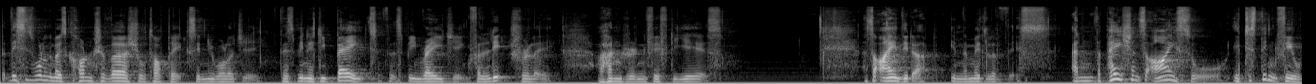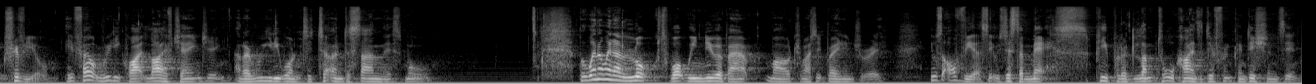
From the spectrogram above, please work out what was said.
But this is one of the most controversial topics in neurology. There's been a debate that's been raging for literally 150 years. And so I ended up in the middle of this. And the patients I saw, it just didn't feel trivial. It felt really quite life changing, and I really wanted to understand this more. But when I went and looked what we knew about mild traumatic brain injury, it was obvious it was just a mess. People had lumped all kinds of different conditions in.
